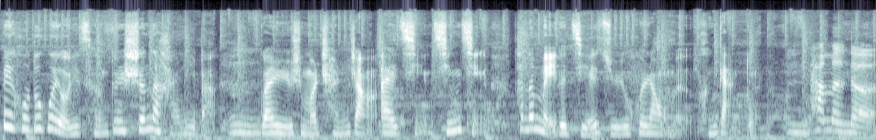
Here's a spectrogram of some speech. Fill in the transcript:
背后都会有一层更深的含义吧。嗯，关于什么成长、爱情、亲情，它的每一个结局会让我们很感动。嗯，他们的，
